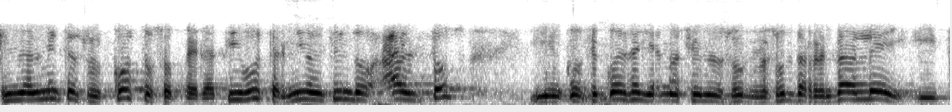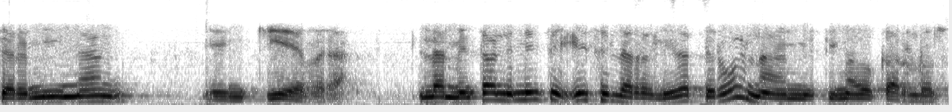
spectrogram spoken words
finalmente sus costos operativos terminan siendo altos y en consecuencia ya no resulta rentable y terminan en quiebra. Lamentablemente esa es la realidad peruana, mi estimado Carlos.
